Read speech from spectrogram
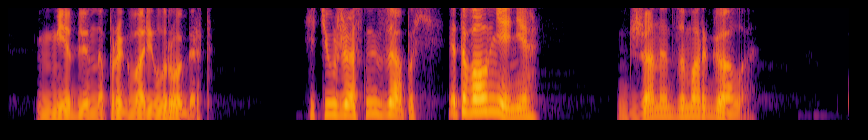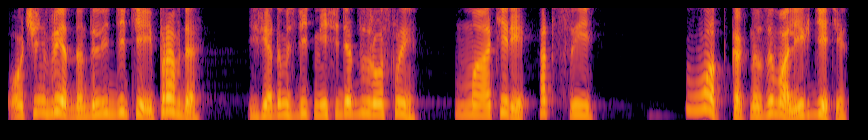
— медленно проговорил Роберт. «Эти ужасные запахи, это волнение». Джанет заморгала. «Очень вредно для детей, правда? И рядом с детьми сидят взрослые. Матери, отцы, вот как называли их дети.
